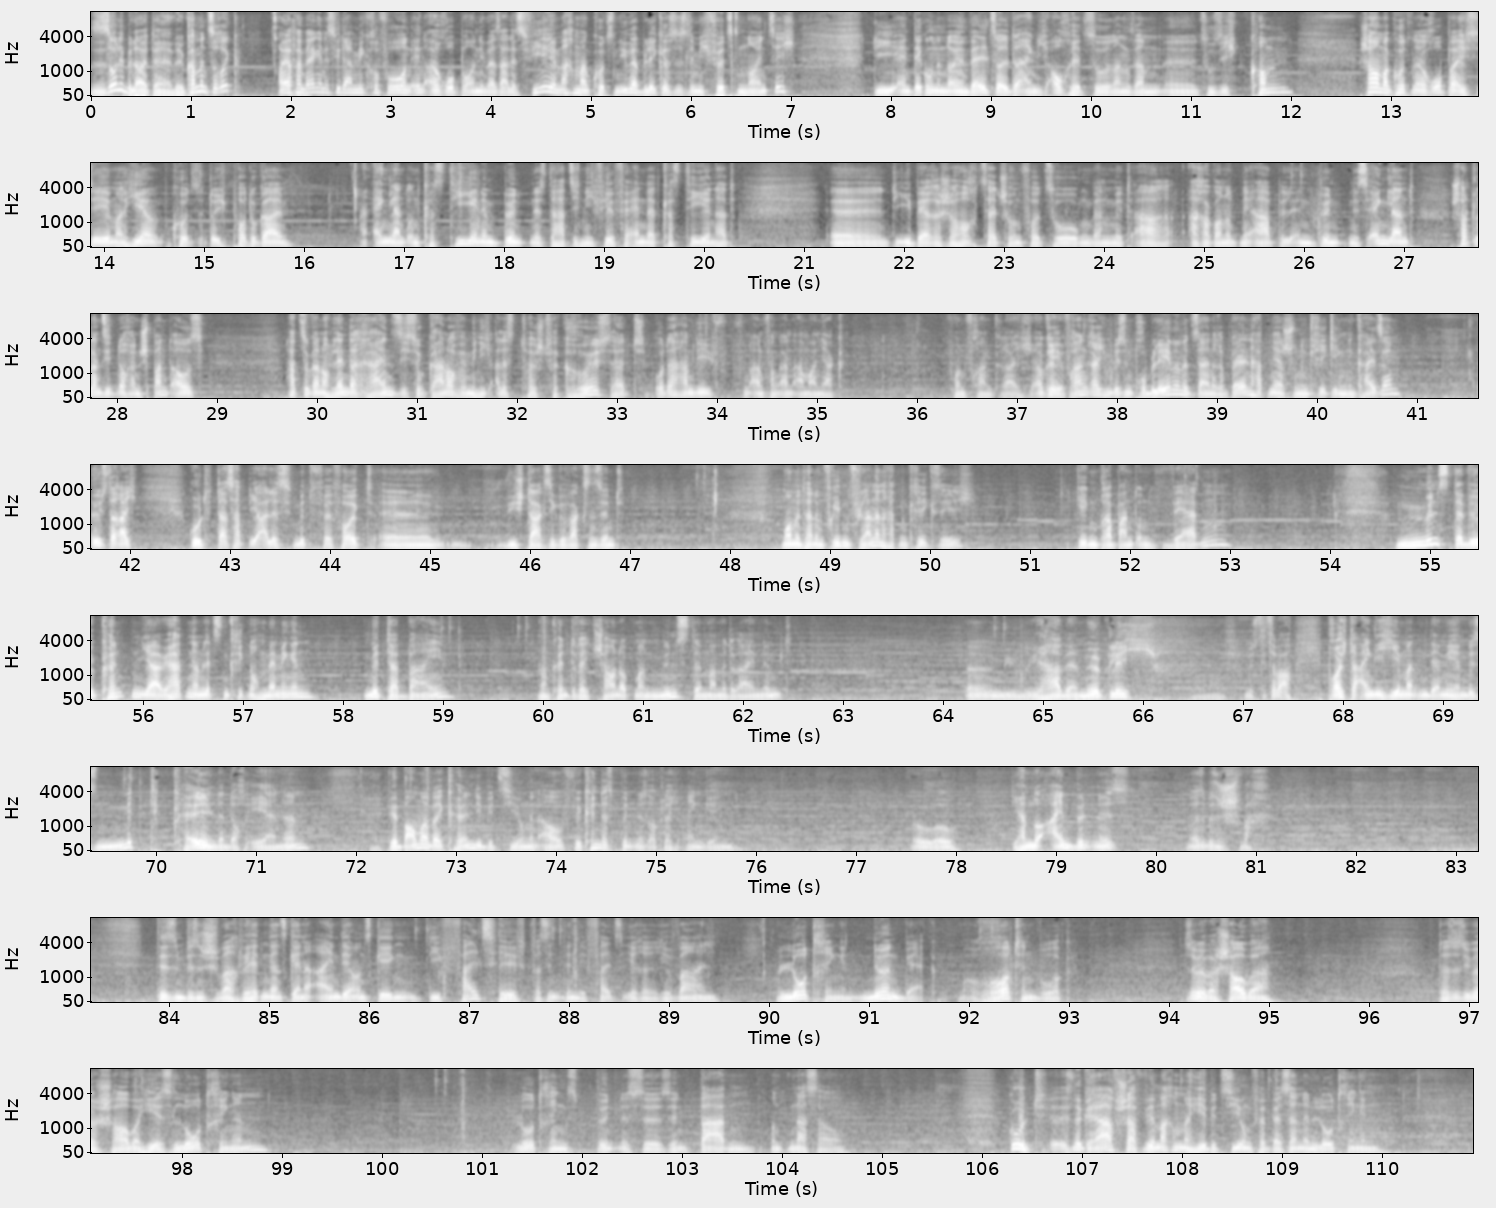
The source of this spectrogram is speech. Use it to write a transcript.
So, liebe Leute, willkommen zurück. Euer Van Bergen ist wieder am Mikrofon in Europa Universales 4. Wir machen mal kurz einen Überblick. Es ist nämlich 1490. Die Entdeckung der neuen Welt sollte eigentlich auch jetzt so langsam äh, zu sich kommen. Schauen wir mal kurz in Europa. Ich sehe mal hier kurz durch Portugal, England und Kastilien im Bündnis. Da hat sich nicht viel verändert. Kastilien hat äh, die iberische Hochzeit schon vollzogen. Dann mit Ar Aragon und Neapel in Bündnis. England, Schottland sieht noch entspannt aus. Hat sogar noch Ländereien sich sogar noch, wenn mich nicht alles täuscht, vergrößert. Oder haben die von Anfang an Armagnac? von Frankreich. Okay, Frankreich ein bisschen Probleme mit seinen Rebellen, hatten ja schon einen Krieg gegen den Kaiser. Österreich, gut, das habt ihr alles mitverfolgt, äh, wie stark sie gewachsen sind. Momentan im Frieden. Flandern hat einen Krieg, sehe ich. Gegen Brabant und Werden. Münster, wir könnten ja, wir hatten ja im letzten Krieg noch Memmingen mit dabei. Man könnte vielleicht schauen, ob man Münster mal mit reinnimmt. Ähm, ja, wäre möglich. Müsste jetzt aber auch, bräuchte eigentlich jemanden, der mir ein bisschen mit Köln dann doch eher, ne? Wir bauen mal bei Köln die Beziehungen auf. Wir können das Bündnis auch gleich eingehen. Oh, oh. Die haben nur ein Bündnis. Das ist ein bisschen schwach. Das ist ein bisschen schwach. Wir hätten ganz gerne einen, der uns gegen die Pfalz hilft. Was sind denn die Pfalz ihre Rivalen? Lothringen, Nürnberg, Rottenburg. Das ist überschaubar. Das ist überschaubar. Hier ist Lothringen. Lothrings Bündnisse sind Baden und Nassau. Gut, das ist eine Grafschaft. Wir machen mal hier Beziehungen verbessern in Lothringen.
